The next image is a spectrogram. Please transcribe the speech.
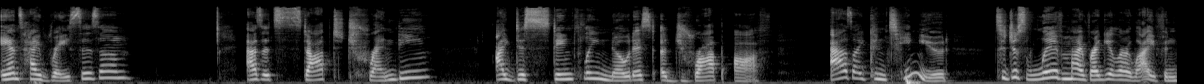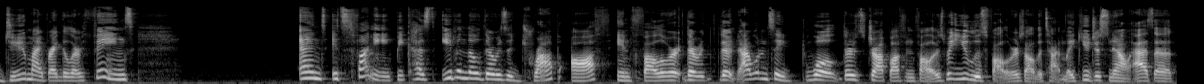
anti-racism as it stopped trending, I distinctly noticed a drop off as I continued to just live my regular life and do my regular things. And it's funny because even though there was a drop off in follower, there, there I wouldn't say well, there's drop off in followers, but you lose followers all the time. Like you just know as a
